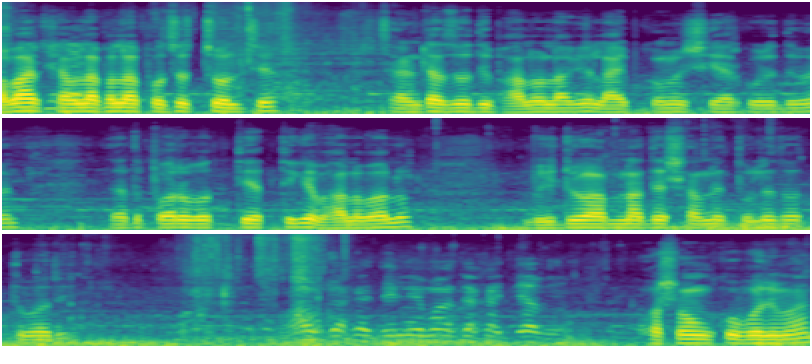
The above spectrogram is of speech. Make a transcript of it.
আবার খেলা ফেলা প্রচুর চলছে। চ্যানেলটা যদি ভালো লাগে লাইভ কমেন্ট শেয়ার করে দেবেন। যাতে পরবর্তী এর থেকে ভালো ভালো ভিডিও আপনাদের সামনে তুলে ধরতে পারি। অসংখ্য পরিমাণ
